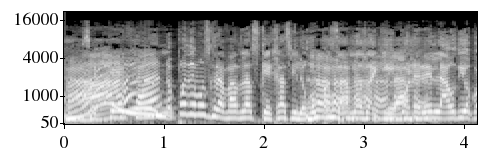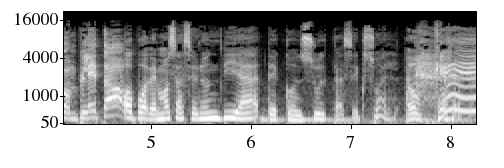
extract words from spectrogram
Ah, se quejan. No podemos grabar las quejas y luego pasarlas aquí y poner el audio completo. O podemos hacer un día de consulta sexual. Ok.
